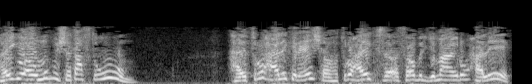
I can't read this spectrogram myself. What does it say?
هيجوا أو مش هتعرف تقوم. هتروح عليك العشاء وهتروح عليك ثواب الجماعة يروح عليك.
